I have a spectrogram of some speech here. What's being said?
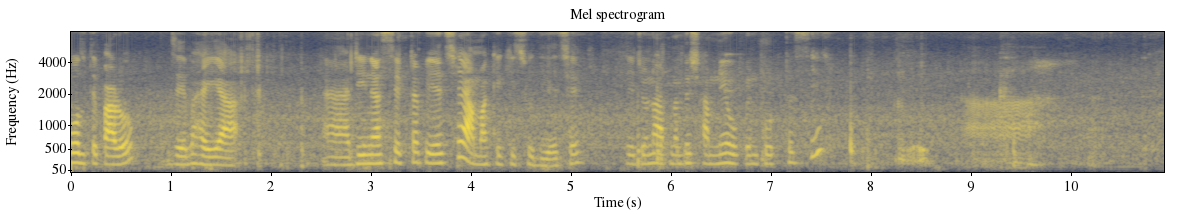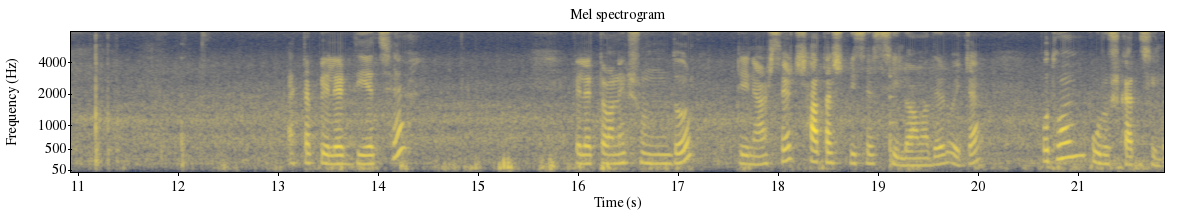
বলতে পারো যে, ভাইয়া ডিনার সেটটা পেয়েছে, আমাকে কিছু দিয়েছে। এই জন্য আপনাদের সামনে ওপেন করতেছি। একটা প্লেট দিয়েছে। প্লেটটা অনেক সুন্দর, ডিনার সেট। সাতাশ পিসের ছিল আমাদের ওইটা। প্রথম পুরস্কার ছিল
